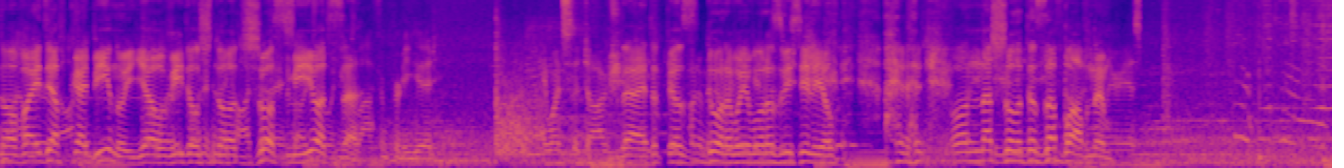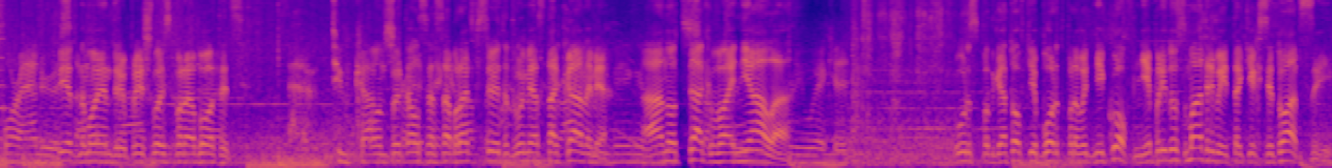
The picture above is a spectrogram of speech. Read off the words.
Но войдя в кабину, я увидел, что Джо смеется. Да, этот пес здорово его развеселил. Он нашел это забавным. Бедному Эндрю пришлось поработать. Он пытался собрать все это двумя стаканами, а оно так воняло. Курс подготовки бортпроводников не предусматривает таких ситуаций.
